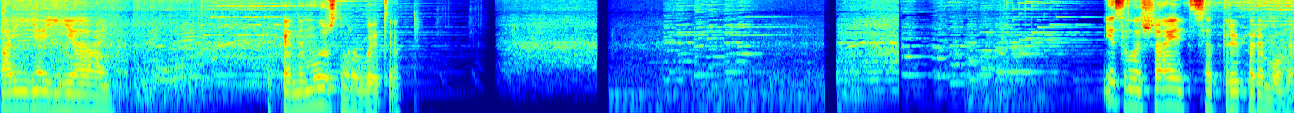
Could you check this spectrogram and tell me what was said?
Ай-яй-яй. Таке не можна робити. І залишається три перемоги.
